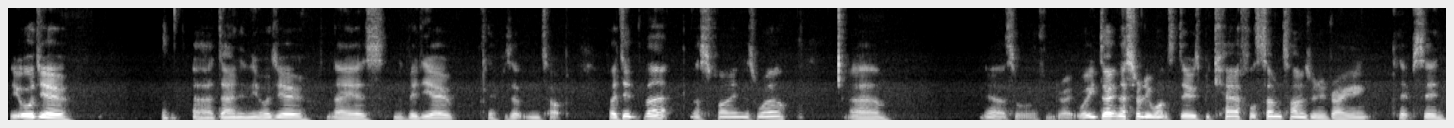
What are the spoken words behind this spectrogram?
the audio uh, down in the audio layers, and the video clip is up in the top. If I did that, that's fine as well. Um, yeah, that's all looking great. What you don't necessarily want to do is be careful. Sometimes when you're dragging clips in,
